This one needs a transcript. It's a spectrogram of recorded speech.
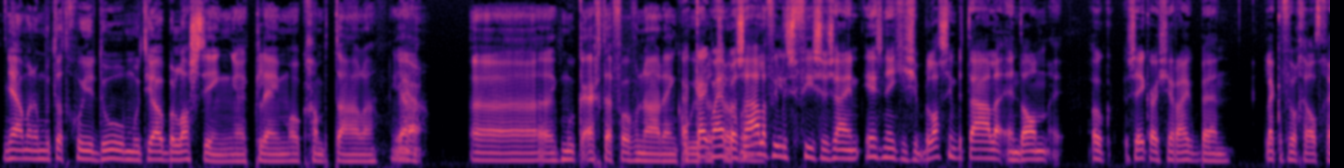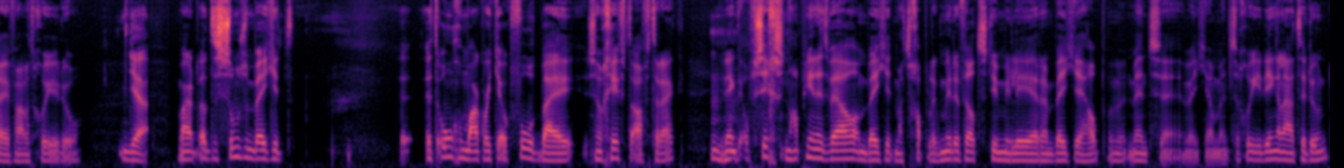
Ja, maar dan moet dat goede doel... moet jouw belastingclaim ook gaan betalen. Ja. Eh, ik moet echt even over nadenken. Ja, hoe je kijk, dat mijn basale filosofie zou zijn: eerst netjes je belasting betalen en dan ook, zeker als je rijk bent, lekker veel geld geven aan het goede doel. Ja. Maar dat is soms een beetje het, het ongemak wat je ook voelt bij zo'n giftenaftrek. Mhm. Je denkt, op zich snap je het wel. Een beetje het maatschappelijk middenveld stimuleren. Een beetje helpen met mensen. Een beetje om mensen goede dingen laten doen.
